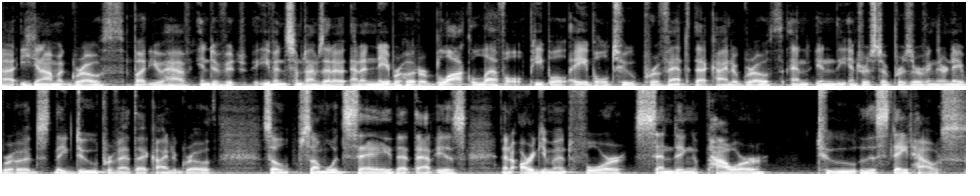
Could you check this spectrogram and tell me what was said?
uh, economic growth, but you have individual, even sometimes at a, at a neighborhood or block level, people able to prevent that kind of growth. And in the interest of preserving their neighborhoods, they do prevent that kind of growth. So some would say that that is an argument for sending power to the state house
